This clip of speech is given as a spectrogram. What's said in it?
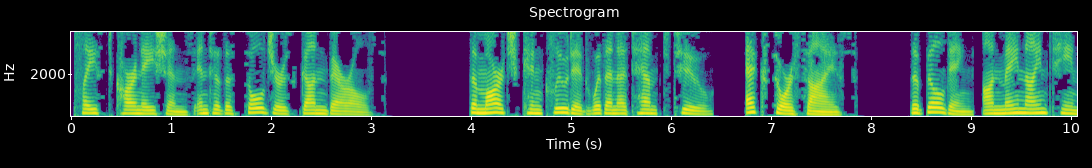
placed carnations into the soldiers' gun barrels. The march concluded with an attempt to exorcise the building. On May 19,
